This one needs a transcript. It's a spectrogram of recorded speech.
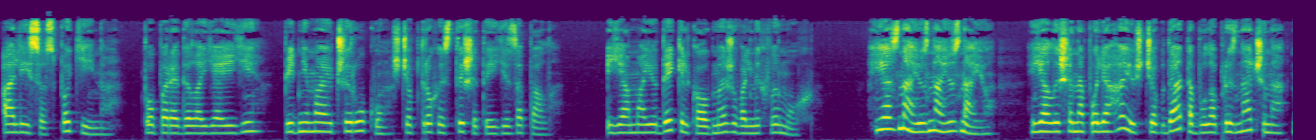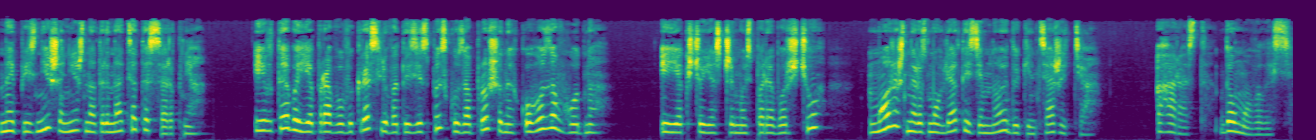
Алісо, спокійно, попередила я її, піднімаючи руку, щоб трохи стишити її запал. Я маю декілька обмежувальних вимог. Я знаю, знаю, знаю. Я лише наполягаю, щоб дата була призначена не пізніше, ніж на 13 серпня. І в тебе є право викреслювати зі списку запрошених кого завгодно. І якщо я з чимось переборщу, можеш не розмовляти зі мною до кінця життя. Гаразд, домовились.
